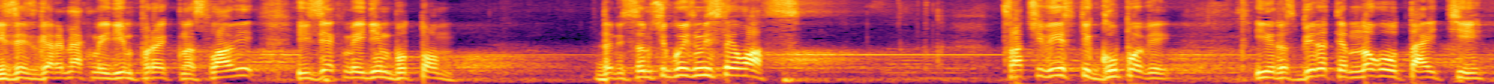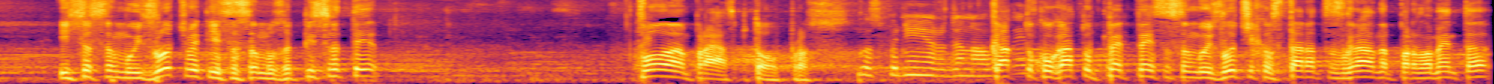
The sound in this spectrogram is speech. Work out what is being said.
И заизгърмяхме един проект на Слави и взехме един бутон. Да не съм си го измислил аз. Това, че вие сте глупави и разбирате много от IT и се самоизлъчвате и се самозаписвате, какво да направя по този въпрос? Господин Йорданов. Както когато ПП се самоизлъчиха в старата сграда на парламента,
